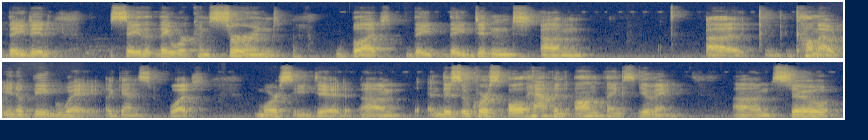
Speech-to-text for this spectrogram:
They did say that they were concerned, but they they didn't um, uh, come out in a big way against what Morsi did. Um, and this, of course, all happened on Thanksgiving. Um, so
